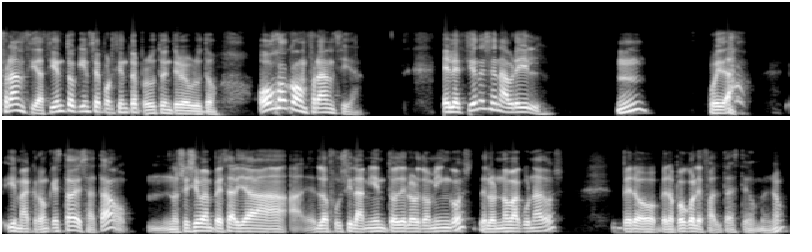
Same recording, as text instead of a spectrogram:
Francia, 115% del Producto Interior Bruto. Ojo con Francia. Elecciones en abril. ¿Mm? Cuidado. Y Macron que está desatado. No sé si va a empezar ya los fusilamientos de los domingos, de los no vacunados, pero, pero poco le falta a este hombre, ¿no?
